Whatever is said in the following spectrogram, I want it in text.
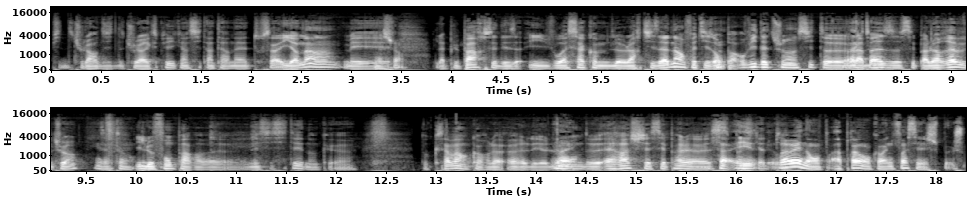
Puis tu leur dis, tu leur expliques un site internet, tout ça. Il y en a, hein, mais bien sûr. la plupart, c'est des, ils voient ça comme de l'artisanat. En fait, ils ont pas envie d'être sur un site euh, à la base. C'est pas leur rêve, tu vois. Exactement. Ils le font par euh, nécessité, donc. Euh, donc ça va encore le, euh, le le Ouais. monde de RH c'est- pas le- c'est Ça, pas et, ce de ouais, ouais, non. Après, encore une fois, c'est, je, je,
